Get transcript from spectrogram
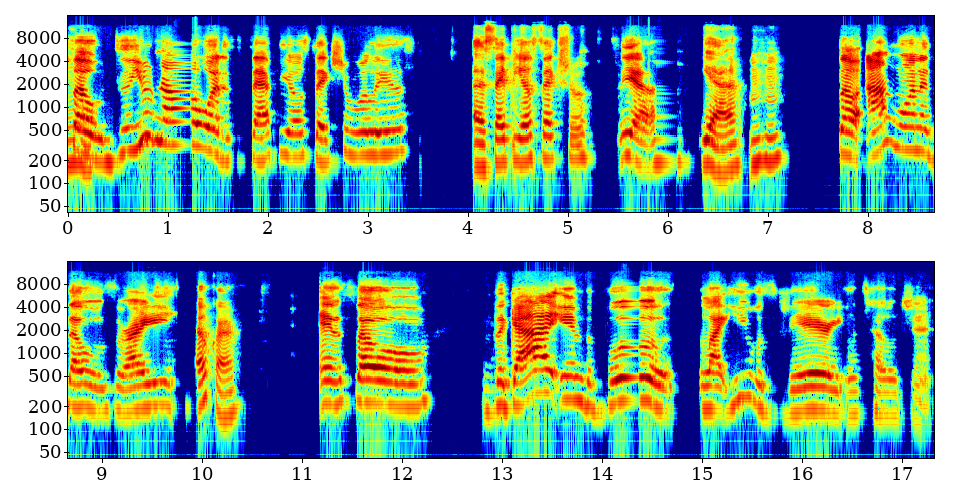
Mm-hmm. So do you know what a sapiosexual is? A sapiosexual? Yeah. Yeah. Mm-hmm. So I'm one of those, right? Okay. And so the guy in the book, like he was very intelligent.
